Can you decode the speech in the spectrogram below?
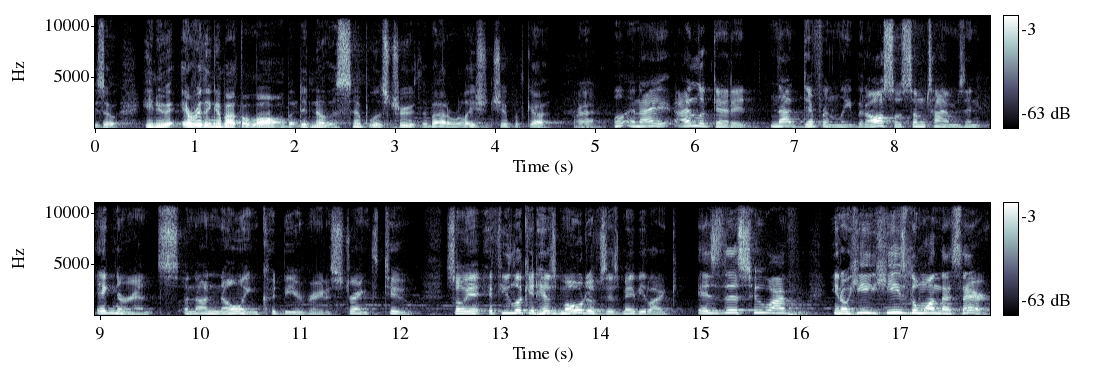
So he knew everything about the law, but didn't know the simplest truth about a relationship with God. Right. Well, and I, I looked at it not differently, but also sometimes an ignorance, an unknowing could be your greatest strength too. So if you look at his motives as maybe like, is this who I've, you know, he, he's the one that's there.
